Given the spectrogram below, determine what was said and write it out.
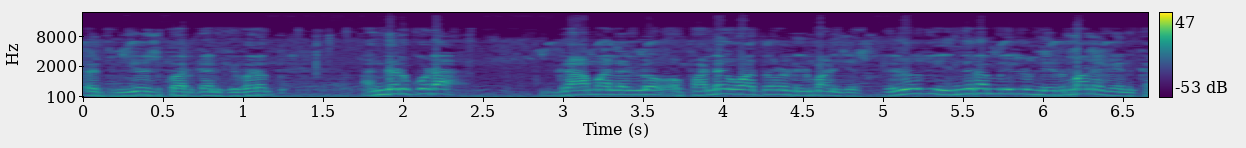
ప్రతి నియోజకవర్గానికి ఇవ్వడం. అందరూ కూడా గ్రామాలలో ఒక పండుగ వాతావరణం నిర్మాణం చేస్తుంది ఈరోజు ఇందిరా మిల్లు నిర్మాణం వెనుక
